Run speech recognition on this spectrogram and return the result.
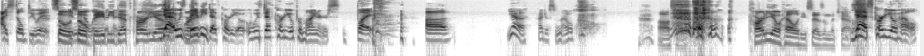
I still do it. So so LA baby Fitness. death cardio. Yeah, it was right? baby death cardio. It was death cardio for minors, but uh, yeah, hi, Justin Idol. Awesome. cardio hell, he says in the chat. room. yes, cardio hell.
